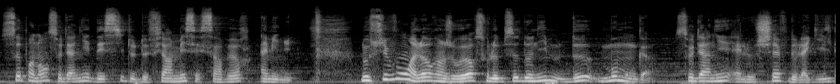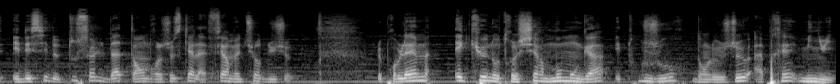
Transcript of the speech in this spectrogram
Cependant, ce dernier décide de fermer ses serveurs à minuit. Nous suivons alors un joueur sous le pseudonyme de Momonga. Ce dernier est le chef de la guilde et décide tout seul d'attendre jusqu'à la fermeture du jeu. Le problème est que notre cher Momonga est toujours dans le jeu après minuit.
